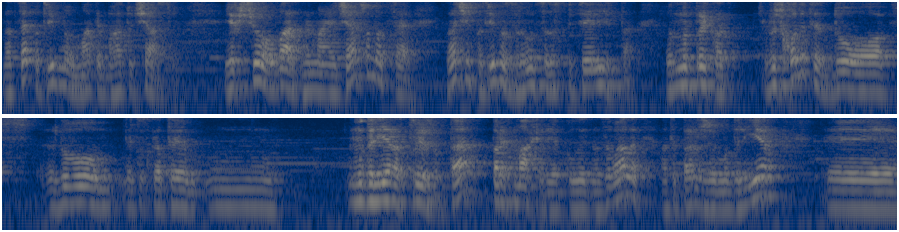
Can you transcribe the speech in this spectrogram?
На це потрібно мати багато часу. Якщо у вас немає часу на це, значить потрібно звернутися до спеціаліста. От, наприклад, ви ж ходите до, до як то сказати, модельєра стрижу, та? парикмахер, як колись називали, а тепер вже модельєр. Е,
